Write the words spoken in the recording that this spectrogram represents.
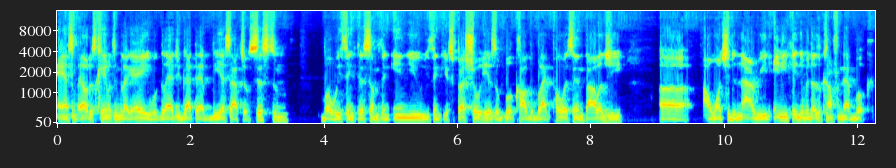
and some elders came up to me like, "Hey, we're glad you got that BS out your system, but we think there's something in you. You think you're special. Here's a book called the Black Poets Anthology. Uh, I want you to not read anything if it doesn't come from that book."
